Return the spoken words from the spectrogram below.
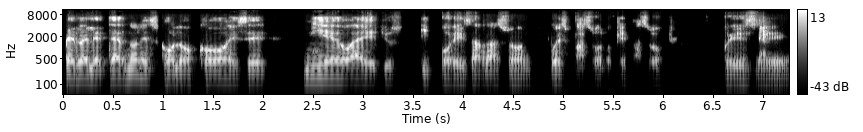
pero el Eterno les colocó ese miedo a ellos y por esa razón, pues pasó lo que pasó. Pues eh,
